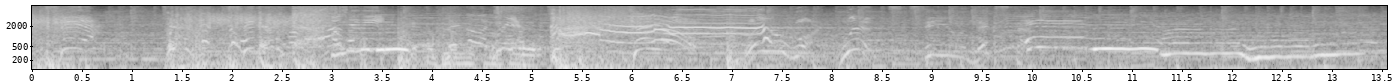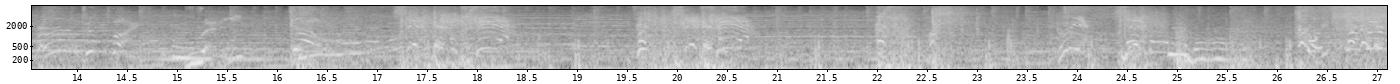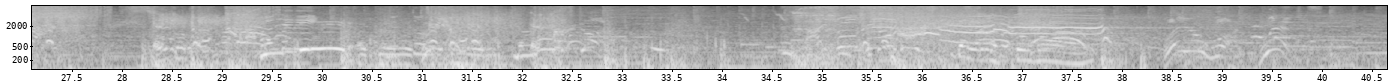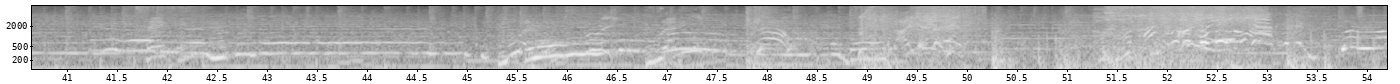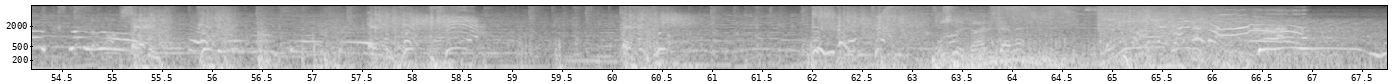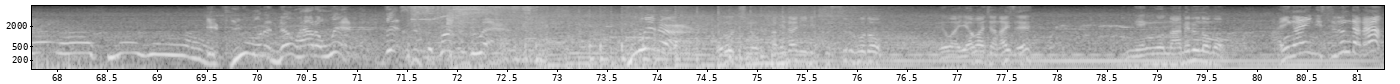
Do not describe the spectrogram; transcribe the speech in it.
Player one wins. Thank you. If you want to know how to win, this is the person you ask. Winner! オロチの雷に屈するほど俺はヤワじゃないぜ。人間を舐めるのも大概にするんだな。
